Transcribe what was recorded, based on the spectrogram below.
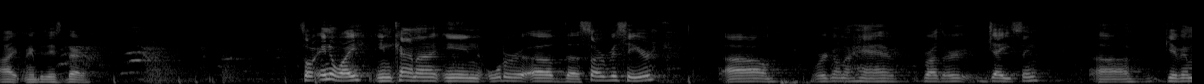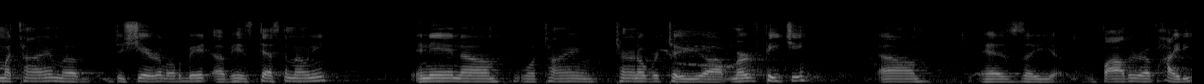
All right, maybe this is better. So anyway, in kind of in order of the service here, um, we're to have Brother Jason uh, give him a time of, to share a little bit of his testimony, and then um, we'll time turn over to uh, Merv Peachy um, as the father of Heidi,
